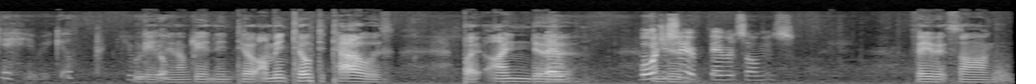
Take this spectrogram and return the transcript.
Okay, here we go. Here I'm we go. getting, I'm getting into. I'm in Tilted Towers, but under Hey, What would you say your favorite song is? favorite song.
